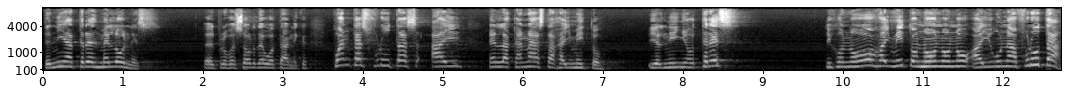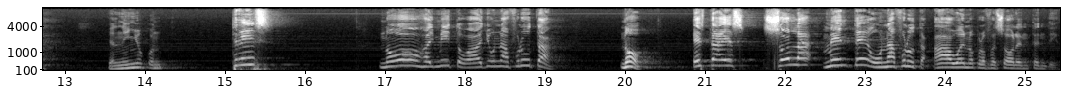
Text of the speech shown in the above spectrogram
Tenía tres melones, el profesor de botánica. ¿Cuántas frutas hay en la canasta, Jaimito? Y el niño, tres. Dijo, no, Jaimito, no, no, no, hay una fruta. Y el niño con, tres. No, Jaimito, hay una fruta. No, esta es solamente una fruta. Ah, bueno, profesor, entendido.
